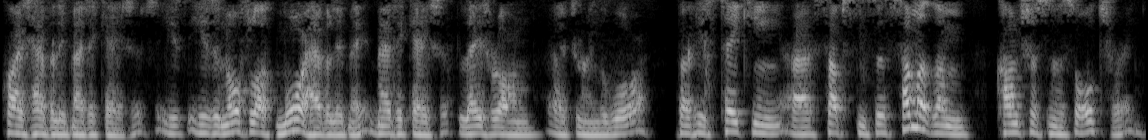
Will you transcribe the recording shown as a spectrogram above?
quite heavily medicated. He's, he's an awful lot more heavily medicated later on uh, during the war, but he's taking uh, substances, some of them consciousness altering.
